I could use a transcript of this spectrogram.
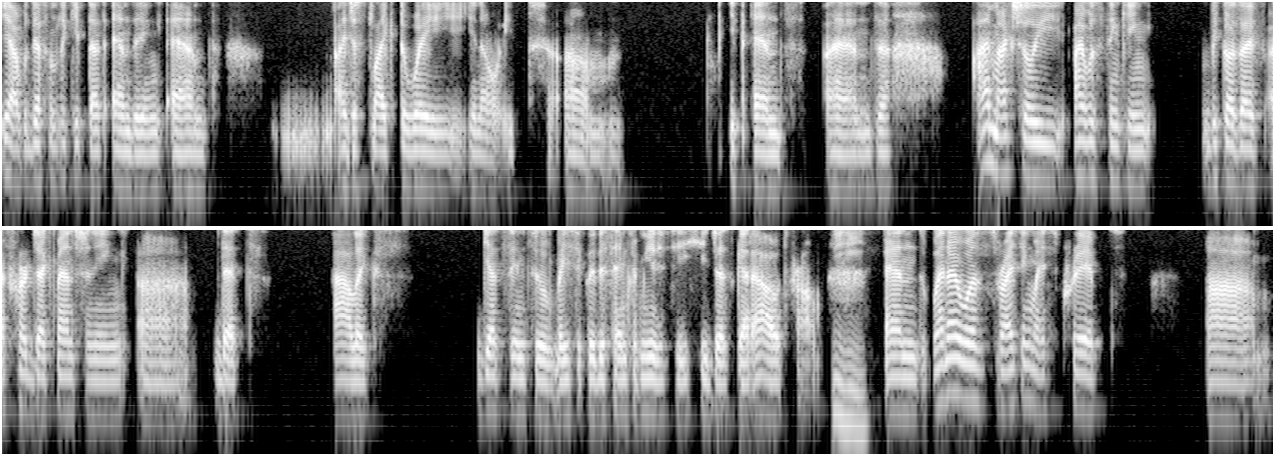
yeah, I would definitely keep that ending, and I just like the way you know it um, it ends, and uh, I'm actually I was thinking because I've I've heard Jack mentioning uh, that Alex gets into basically the same community he just got out from. Mhm. And when I was writing my script, um,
